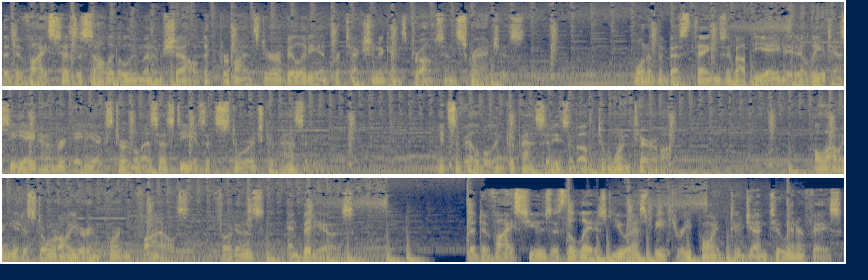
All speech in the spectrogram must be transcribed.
The device has a solid aluminum shell that provides durability and protection against drops and scratches. One of the best things about the ADATA Elite SE880 external SSD is its storage capacity. It's available in capacities of up to 1 terabyte allowing you to store all your important files, photos, and videos. The device uses the latest USB 3.2 Gen 2 interface,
